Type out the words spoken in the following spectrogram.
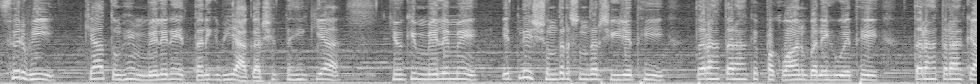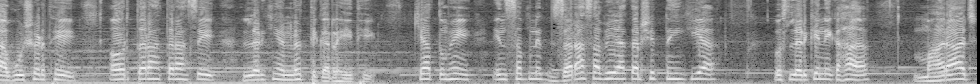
फिर भी क्या तुम्हें मेले ने तनिक भी आकर्षित नहीं किया? क्योंकि मेले में इतनी सुंदर सुंदर चीज़ें थीं तरह तरह के पकवान बने हुए थे तरह तरह के आभूषण थे, और तरह तरह से लड़कियाँ नृत्य कर रही थी। क्या तुम्हें इन सबने ज़रा सा भी आकर्षित नहीं किया? उस लड़के ने कहा, महाराज,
